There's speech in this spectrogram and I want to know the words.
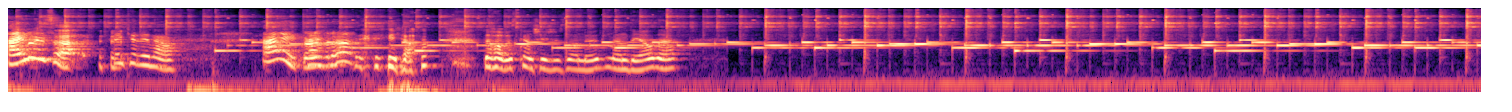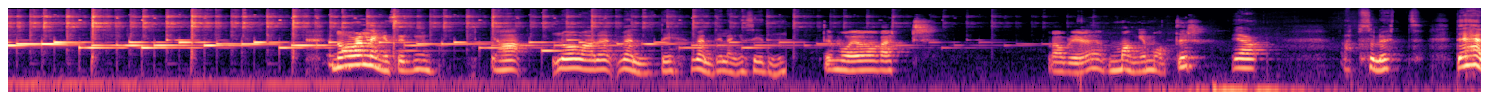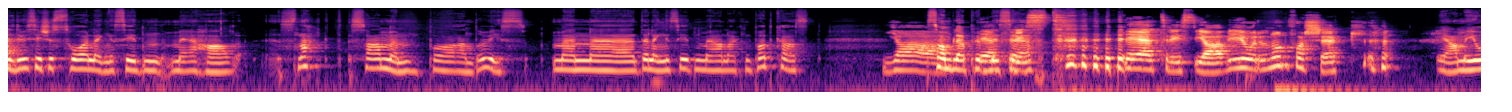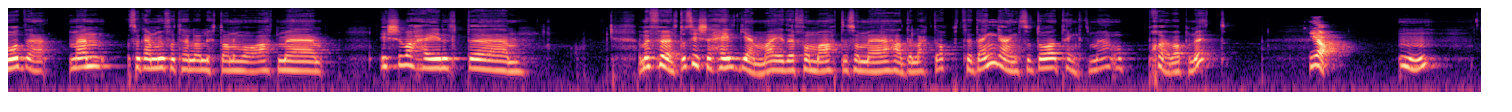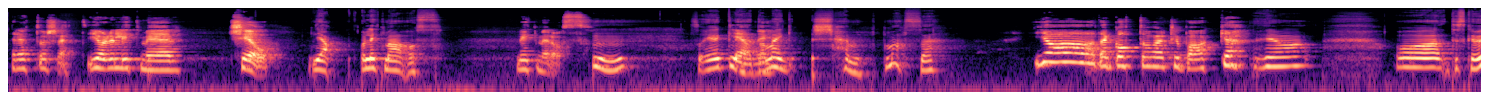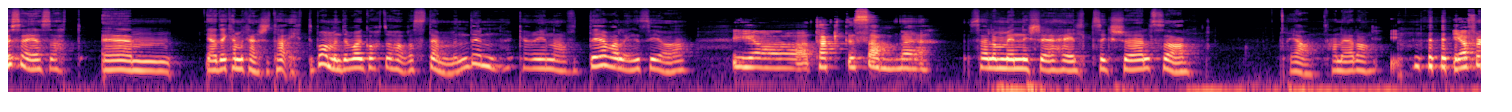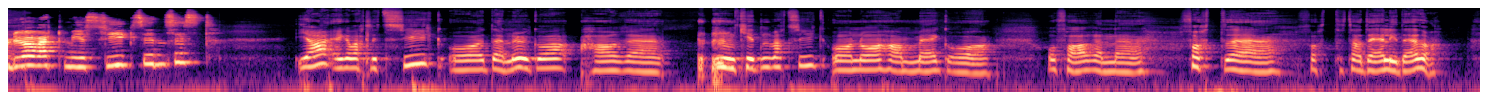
Hei, Louisa. Hei, Karina. Hei, går det bra? ja, det høres kanskje ikke sånn ut, men det gjør det. Nå var det lenge siden. Ja, nå var det veldig, veldig lenge siden. Det må jo ha vært Hva blir det? Mange måneder. Ja, absolutt. Det er heldigvis ikke så lenge siden vi har snakket sammen på andre vis. Men uh, det er lenge siden vi har lagt en podkast Ja, som blir det er trist. Det er trist. Ja, vi gjorde noen forsøk. ja, vi gjorde det. Men så kan vi jo fortelle lytterne våre at vi ikke var helt uh, Vi følte oss ikke helt hjemme i det formatet som vi hadde lagt opp til den gang, så da tenkte vi å prøve på nytt. Ja. Mm. Rett og slett. Gjør det litt mer chill. Ja, og litt mer oss. Litt mer oss. Så jeg gleder Enig. meg kjempemasse. Ja, det er godt å være tilbake. Ja. Og det skal jo sies at um, Ja, det kan vi kanskje ta etterpå, men det var godt å høre stemmen din, Karina. For det var lenge siden. Ja, takk det samme. Selv om min ikke er helt seg sjøl, så Ja, han er der. Ja, for du har vært mye syk siden sist. Ja, jeg har vært litt syk, og denne uka har eh, kidden vært syk, og nå har meg og, og faren eh, fått, eh, fått ta del i det, da.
